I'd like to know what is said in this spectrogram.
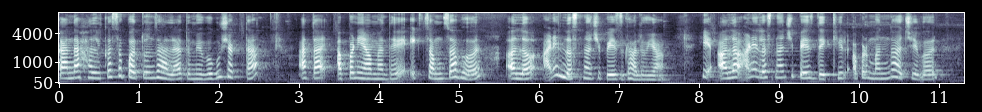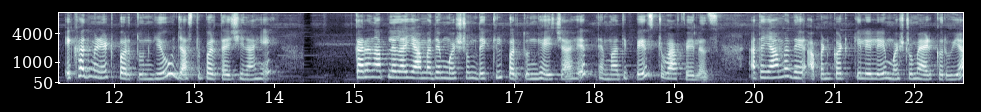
कांदा हलकासा परतून झाला तुम्ही बघू शकता. आता आपण यामध्ये एक चमचाभर आलं आणि लसणाची पेस्ट घालूया. की आलं आणि लसणाची पेस्ट देखील आपण मंद आचेवर एखाद मिनिट परतून घेऊ जास्त परतायची नाही. कारण आपल्याला यामध्ये मशरूम देखील परतून घ्यायचे आहेत तेव्हा ती पेस्ट वाफेलच. आता यामध्ये आपण कट केलेले मशरूम ॲड करूया.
